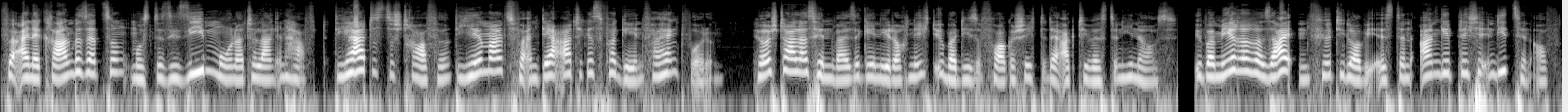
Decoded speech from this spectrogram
Für eine Kranbesetzung musste sie sieben Monate lang in Haft, die härteste Strafe, die jemals für ein derartiges Vergehen verhängt wurde. Hirschthalers Hinweise gehen jedoch nicht über diese Vorgeschichte der Aktivistin hinaus über mehrere Seiten führt die Lobbyistin angebliche Indizien auf.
